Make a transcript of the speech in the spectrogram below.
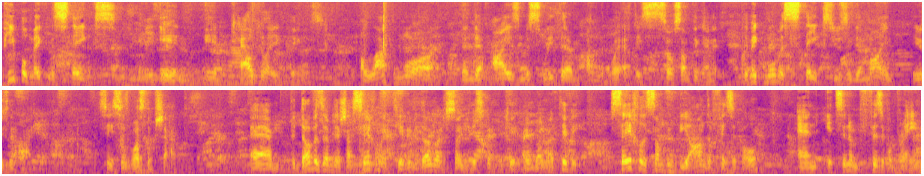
People make mistakes in, in calculating things a lot more than their eyes mislead them on if they saw something and they make more mistakes using their mind than using their eye. So he says, what's the pshat? Um, Seichel is something beyond the physical, and it's in a physical brain.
